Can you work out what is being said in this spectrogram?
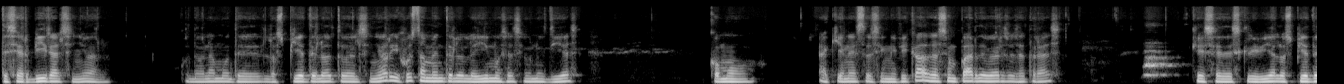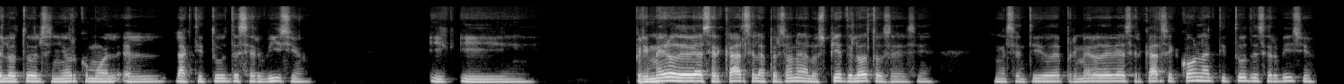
de servir al Señor. Cuando hablamos de los pies del loto del Señor, y justamente lo leímos hace unos días, como aquí en estos significados, hace un par de versos atrás, que se describía los pies del loto del Señor como la actitud de servicio. Y, primero debe acercarse la persona a los pies del loto, se decía, en el sentido de primero debe acercarse con la actitud de servicio.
